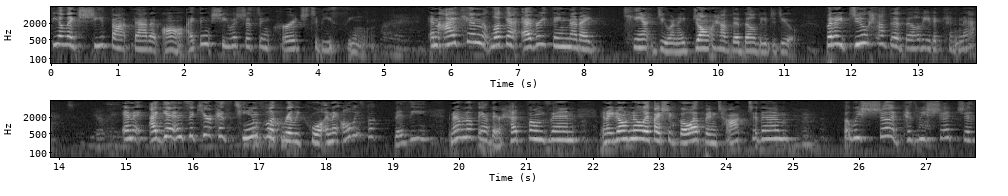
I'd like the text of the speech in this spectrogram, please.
feel like she thought that at all. I think she was just encouraged to be seen. And I can look at everything that I can't do and I don't have the ability to do. But I do have the ability to connect. And I get insecure because teens look really cool and they always look busy. And I don't know if they have their headphones in. And I don't know if I should go up and talk to them. But we should because we should just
